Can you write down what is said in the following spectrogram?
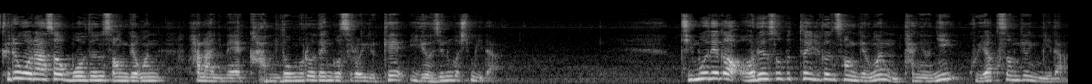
그러고 나서 모든 성경은 하나님의 감동으로 된 것으로 이렇게 이어지는 것입니다. 디모데가 어려서부터 읽은 성경은 당연히 구약 성경입니다.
